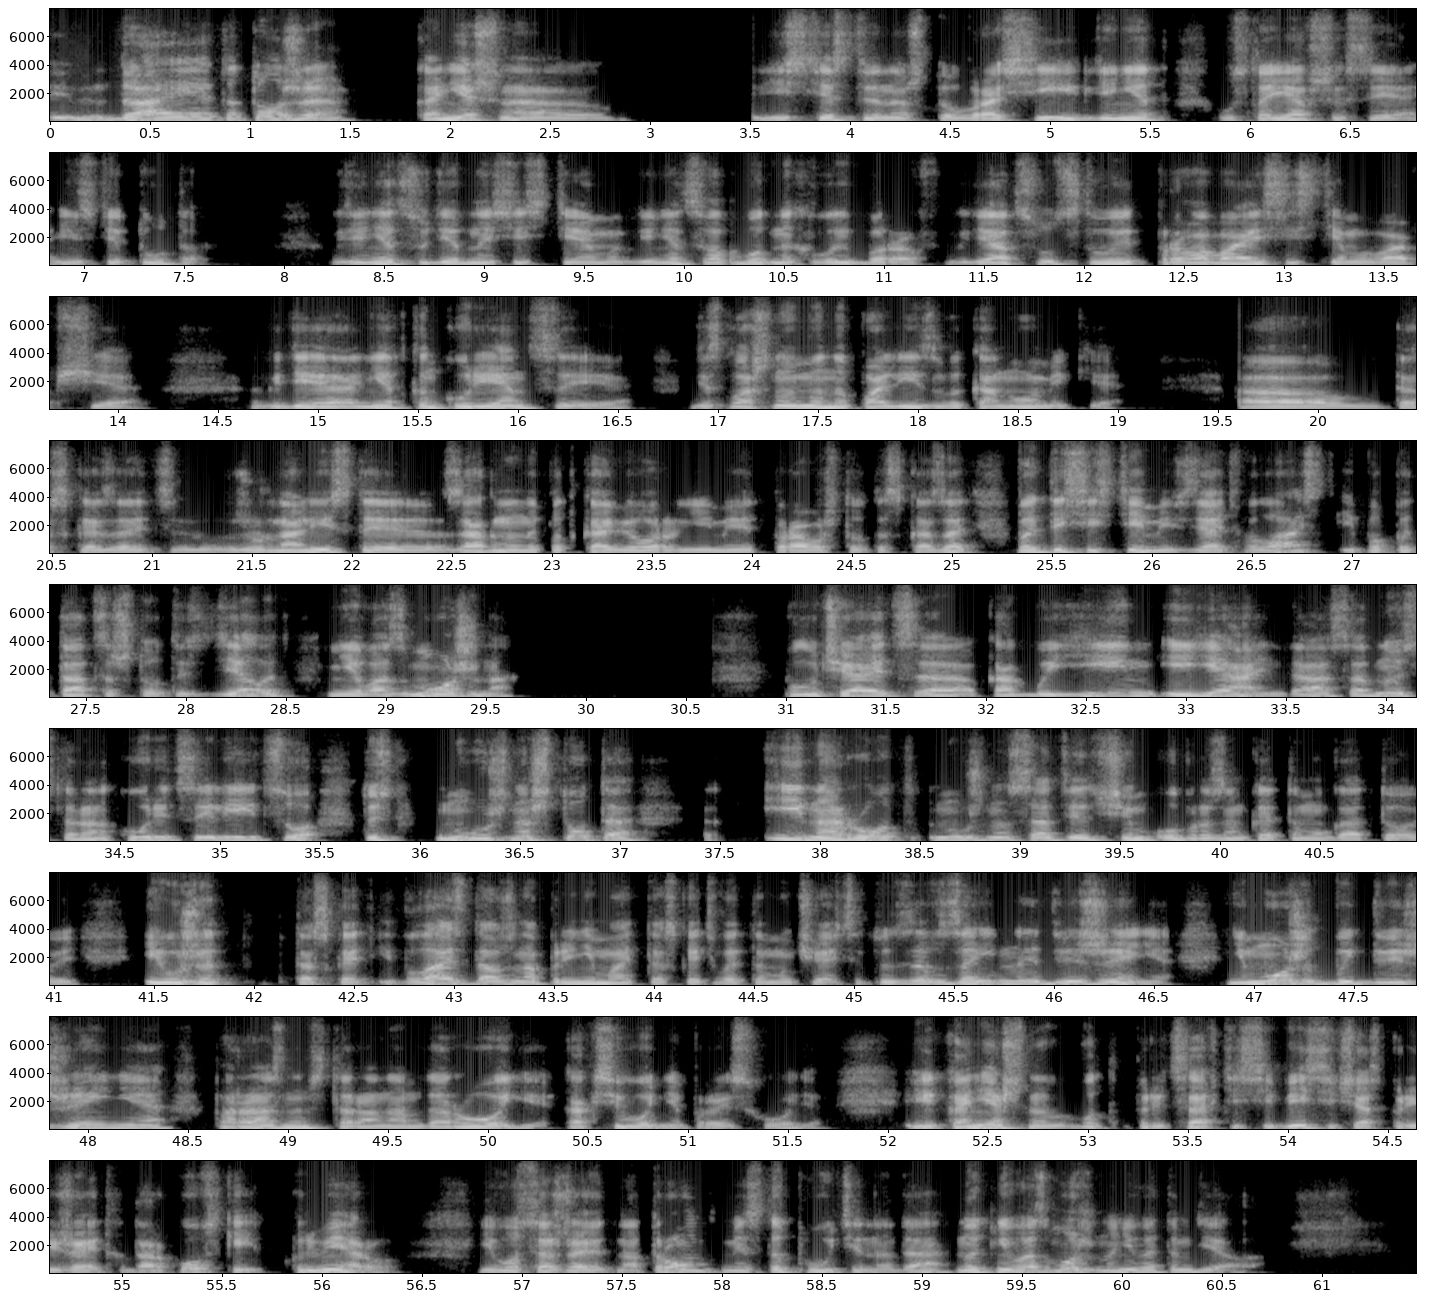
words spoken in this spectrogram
Да, и это тоже. Конечно, естественно, что в России, где нет устоявшихся институтов, где нет судебной системы, где нет свободных выборов, где отсутствует правовая система вообще, где нет конкуренции, где сплошной монополизм в экономике, так сказать, журналисты загнаны под ковер, не имеют права что-то сказать. В этой системе взять власть и попытаться что-то сделать невозможно. Получается как бы yin и янь, да, с одной стороны курица или яйцо. То есть нужно что-то, и народ нужно соответствующим образом к этому готовить. И уже так сказать, и власть должна принимать, так сказать, в этом участие. То есть это взаимное движение. Не может быть движения по разным сторонам дороги, как сегодня происходит. И, конечно, вот представьте себе, сейчас приезжает Ходорковский, к примеру, его сажают на трон вместо Путина, да, но это невозможно, но не в этом дело.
